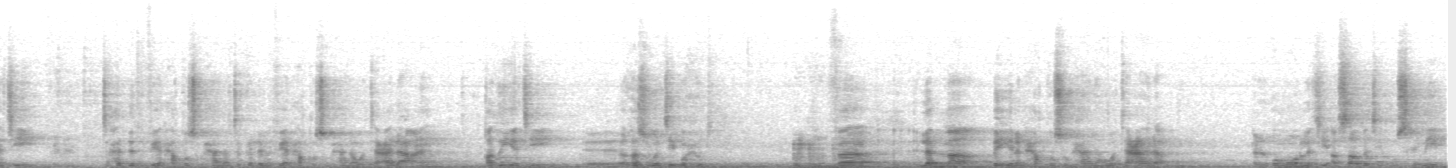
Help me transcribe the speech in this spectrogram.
التي تحدث فيها الحق سبحانه وتكلم فيها الحق سبحانه وتعالى عن قضية غزوة أحد. فلما بين الحق سبحانه وتعالى الأمور التي أصابت المسلمين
